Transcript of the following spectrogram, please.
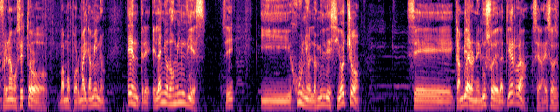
frenamos esto, vamos por mal camino. Entre el año 2010 ¿sí? y junio del 2018 se cambiaron el uso de la tierra, o sea, eso es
